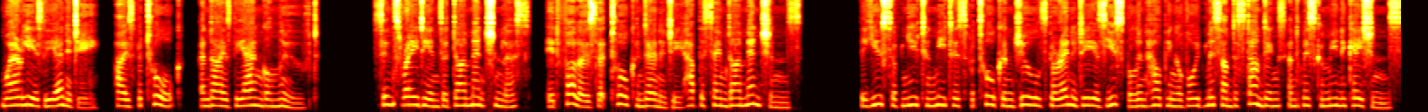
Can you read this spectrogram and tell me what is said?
where E is the energy, I is the torque, and I is the angle moved. Since radians are dimensionless, it follows that torque and energy have the same dimensions. The use of Newton meters for torque and joules for energy is useful in helping avoid misunderstandings and miscommunications.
